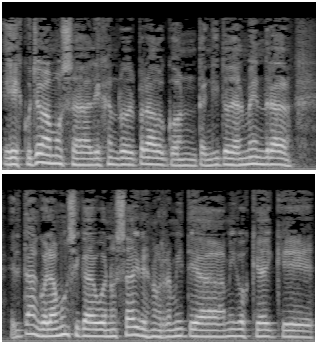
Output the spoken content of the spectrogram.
Escuchábamos a Alejandro del Prado con Tanguito de Almendra. El tango, la música de Buenos Aires nos remite a amigos que hay que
